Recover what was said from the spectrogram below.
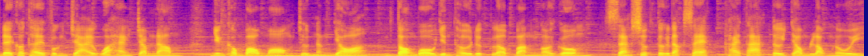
để có thể vững trải qua hàng trăm năm nhưng không bào mòn trước nắng gió. Toàn bộ dinh thự được lợp bằng ngói gốm, sản xuất từ đất sét, khai thác từ trong lòng núi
